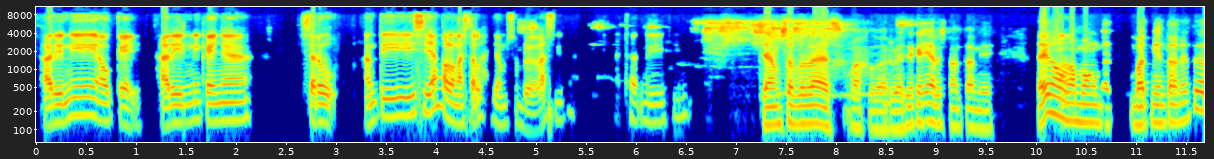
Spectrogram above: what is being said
Hari ini oke. Hari ini kayaknya seru. Nanti siang kalau nggak salah jam 11 gitu. Tadi Jam 11. Wah, luar biasa kayaknya harus nonton nih. Tapi ngomong-ngomong bad- badminton itu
